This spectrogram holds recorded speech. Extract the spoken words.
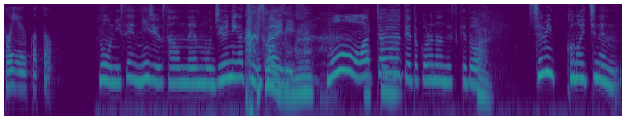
ということ。もう2023年も12月に入り、ね。もう終わっちゃうっていうところなんですけど、はい。ちなみにこの1年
